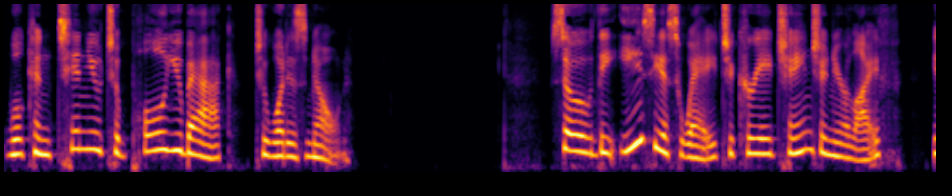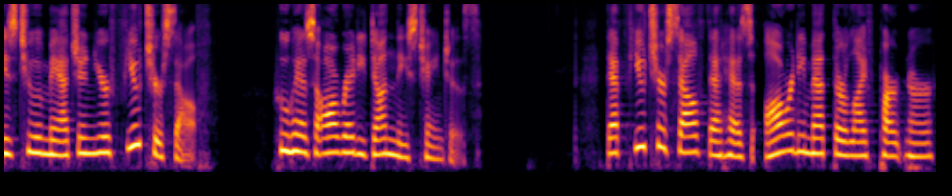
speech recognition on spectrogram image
will continue to pull you back to what is known. So, the easiest way to create change in your life is to imagine your future self who has already done these changes. That future self that has already met their life partner,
